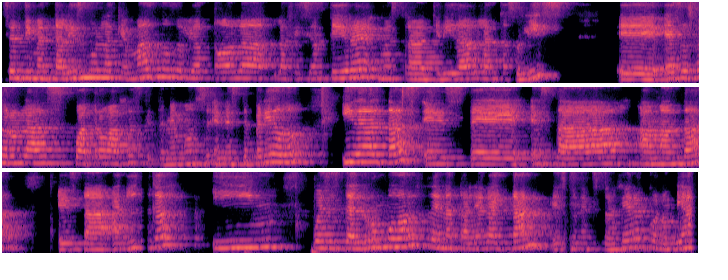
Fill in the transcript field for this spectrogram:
sentimentalismo la que más nos dolió a toda la, la afición tigre, nuestra querida Blanca Solís. Eh, esas fueron las cuatro bajas que tenemos en este periodo. Y de altas este, está Amanda, está Anika y pues está el rumor de Natalia Gaitán, es una extranjera colombiana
